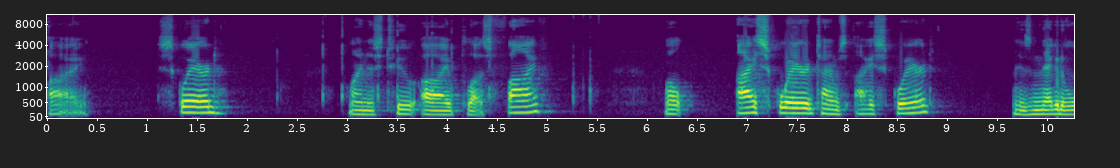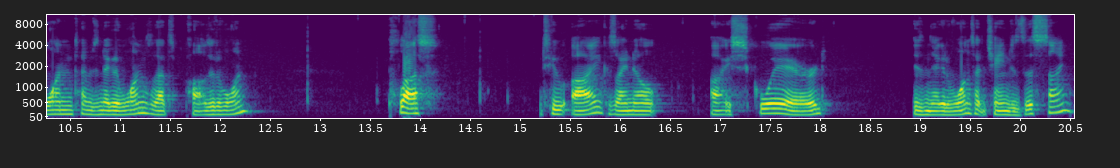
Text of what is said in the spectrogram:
i squared minus 2i plus 5. Well, i squared times i squared is negative 1 times negative 1, so that's positive 1, plus 2i, because I know i squared is negative 1, so that changes this sign,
